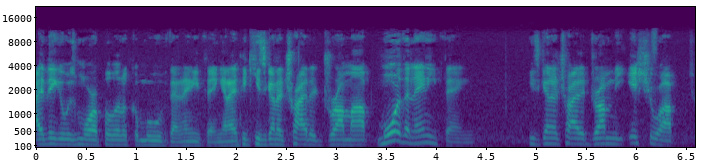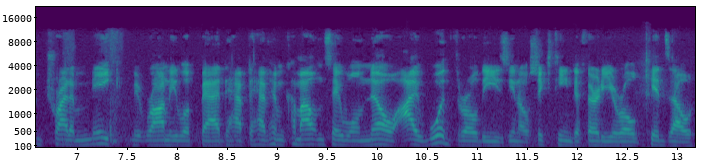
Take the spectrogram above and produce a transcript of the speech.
I think it was more a political move than anything. And I think he's going to try to drum up, more than anything, he's going to try to drum the issue up to try to make Mitt Romney look bad, to have to have him come out and say, well, no, I would throw these, you know, 16 to 30 year old kids out.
